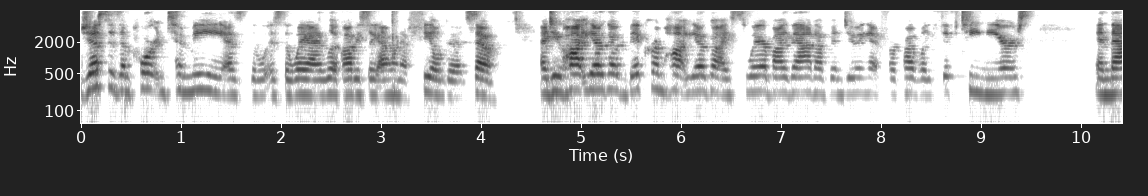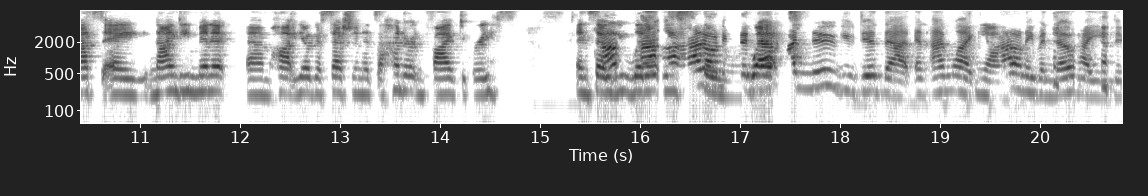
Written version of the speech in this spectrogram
just as important to me as the as the way i look. Obviously i want to feel good. So i do hot yoga bikram hot yoga. I swear by that. I've been doing it for probably 15 years. And that's a 90 minute um, hot yoga session. It's 105 degrees and so you literally I, I, I don't even know. I knew you did that. And I'm like, yeah. I don't even know how you do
